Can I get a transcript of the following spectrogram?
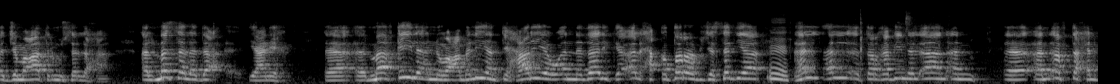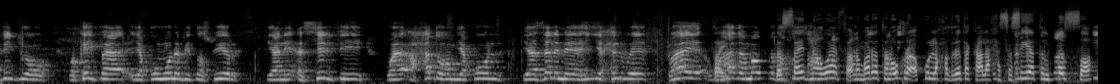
الجماعات المسلحة. المسألة يعني ما قيل أنه عملية انتحارية وأن ذلك ألحق الضرر بجسدها. هل هل ترغبين الآن أن أن أفتح الفيديو وكيف يقومون بتصوير يعني السيلفي؟ وأحدهم يقول يا زلمة هي حلوة. وهي طيب. وهذا موقف بس سيد نواف أنا مرة أخرى أقول لحضرتك على حساسية القصة.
